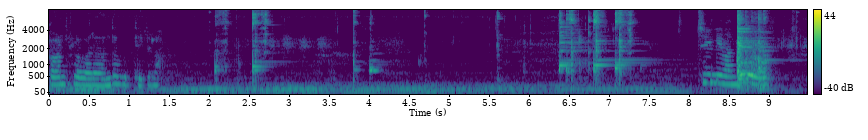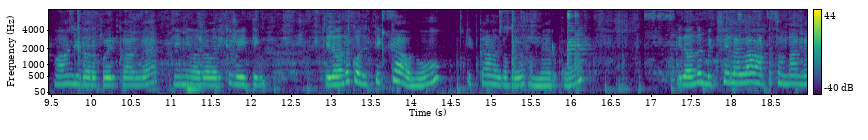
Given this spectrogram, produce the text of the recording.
கார்ன்ஃப்ளவரை வந்து ஊற்றிடலாம் சீனி வந்து வாங்கிட்டு வர போயிருக்காங்க. சீனி வர வரைக்கும் வெயிட்டிங் இதை வந்து கொஞ்சம் திக்காகணும் திக்கானதுக்கப்புறம் ஆனதுக்கப்புறம் செம்மையாக இருக்கும். இதை வந்து மிக்சிலெல்லாம் ஆட்ட சொன்னாங்க.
